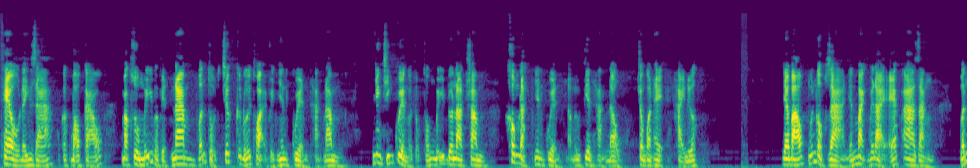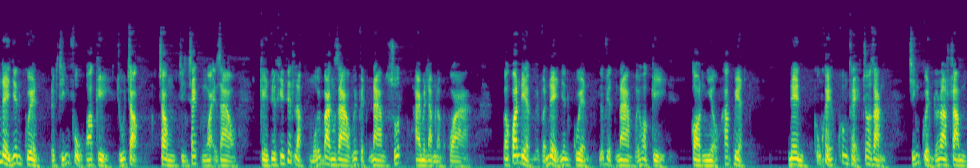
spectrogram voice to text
Theo đánh giá của các báo cáo, mặc dù Mỹ và Việt Nam vẫn tổ chức các đối thoại về nhân quyền hàng năm, nhưng chính quyền của Tổng thống Mỹ Donald Trump không đặt nhân quyền làm ưu tiên hàng đầu trong quan hệ hai nước. Nhà báo Nguyễn Ngọc Già nhấn mạnh với đài FA rằng vấn đề nhân quyền được chính phủ Hoa Kỳ chú trọng trong chính sách ngoại giao kể từ khi thiết lập mối bang giao với Việt Nam suốt 25 năm qua, và quan điểm về vấn đề nhân quyền giữa Việt Nam với Hoa Kỳ còn nhiều khác biệt, nên cũng không thể cho rằng chính quyền Donald Trump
